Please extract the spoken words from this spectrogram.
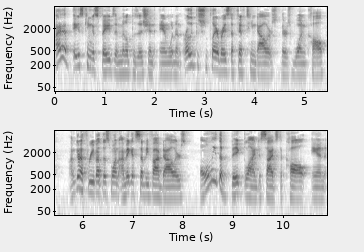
I have ace king of spades in middle position, and when an early position player raised to $15, there's one call. I'm going to three bet this one. I make it $75. Only the big blind decides to call, and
